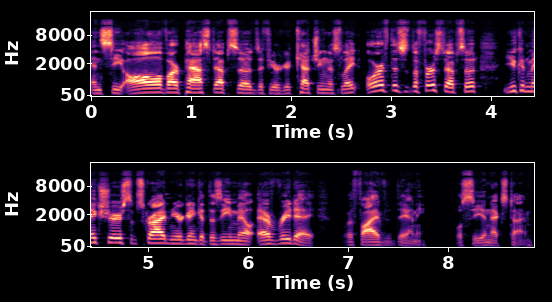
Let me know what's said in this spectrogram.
and see all of our past episodes if you're catching this late, or if this is the first episode, you can make sure you're subscribed and you're going to get this email every day with Five with Danny. We'll see you next time.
